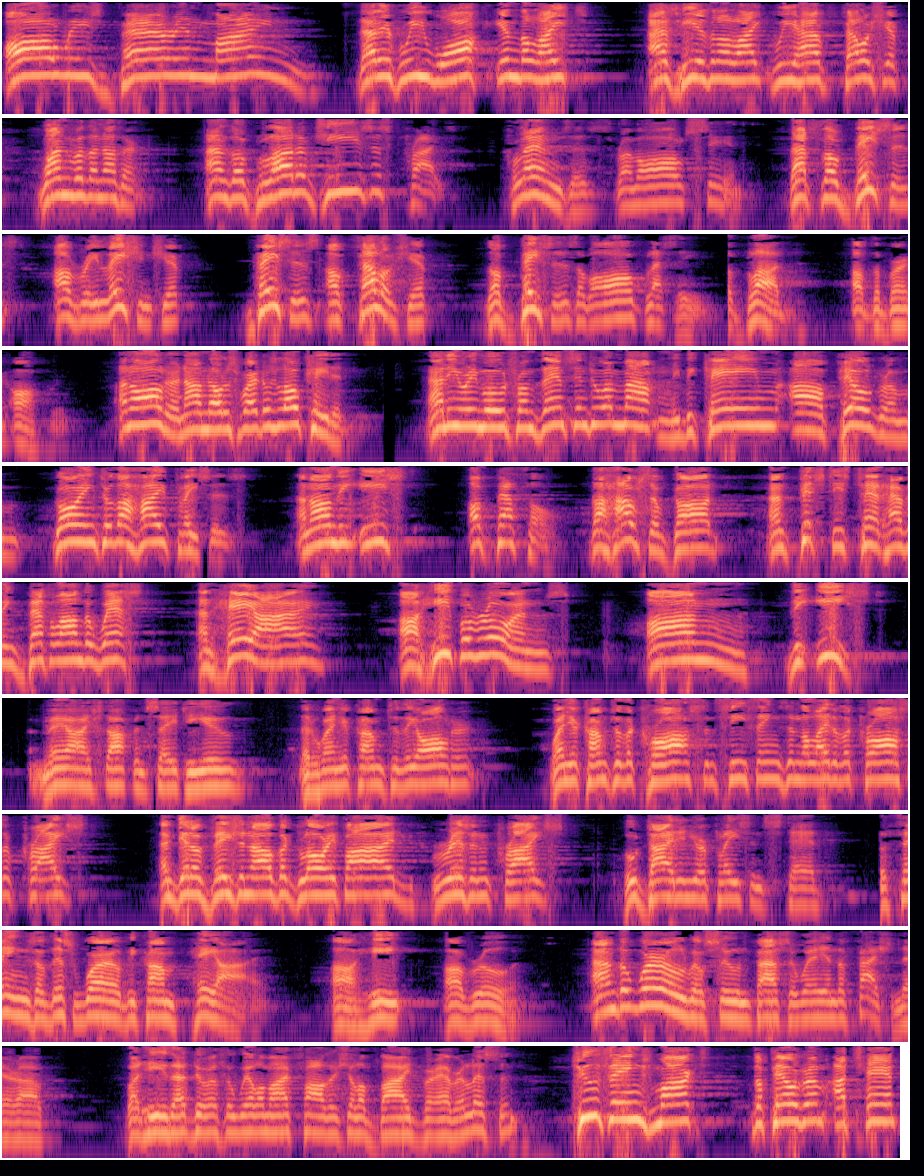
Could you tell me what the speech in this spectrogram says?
Always bear in mind that if we walk in the light, as he is in the light, we have fellowship one with another. And the blood of Jesus Christ cleanses from all sin. That's the basis of relationship, basis of fellowship, the basis of all blessing, the blood of the burnt offering. An altar, now notice where it was located. And he removed from thence into a mountain. He became a pilgrim going to the high places and on the east of Bethel, the house of God, and pitched his tent, having Bethel on the west and Hai, a heap of ruins on the east. May I stop and say to you that when you come to the altar, when you come to the cross and see things in the light of the cross of Christ and get a vision of the glorified, risen Christ, who died in your place instead, the things of this world become Hai, a heap of ruin. And the world will soon pass away in the fashion thereof. But he that doeth the will of my Father shall abide forever. Listen. Two things marked the pilgrim, a tent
